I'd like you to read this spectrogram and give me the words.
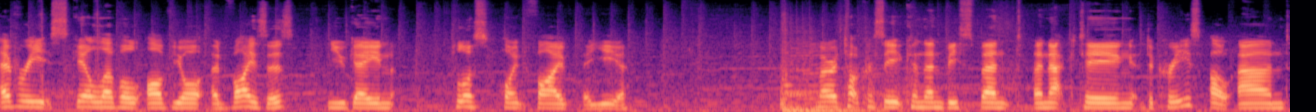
every skill level of your advisors, you gain plus 0.5 a year. Meritocracy can then be spent enacting decrees. Oh, and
